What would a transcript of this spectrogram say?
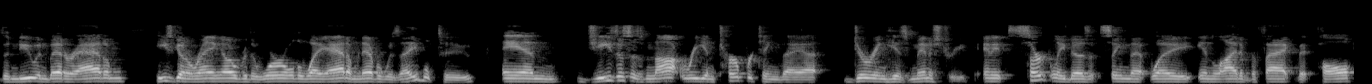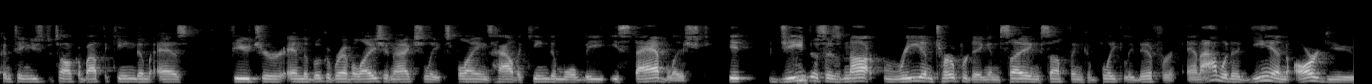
the new and better Adam. He's going to reign over the world the way Adam never was able to. And Jesus is not reinterpreting that during his ministry. And it certainly doesn't seem that way in light of the fact that Paul continues to talk about the kingdom as future and the book of Revelation actually explains how the kingdom will be established. It, Jesus is not reinterpreting and saying something completely different. And I would again argue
